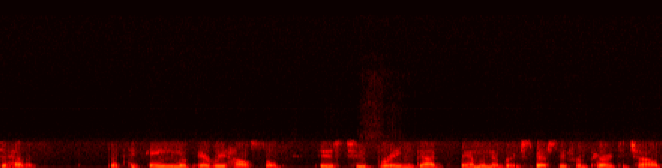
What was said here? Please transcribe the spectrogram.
to heaven. That the aim of every household is to bring that family member, especially from parent to child,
